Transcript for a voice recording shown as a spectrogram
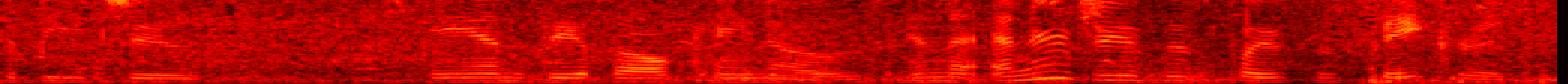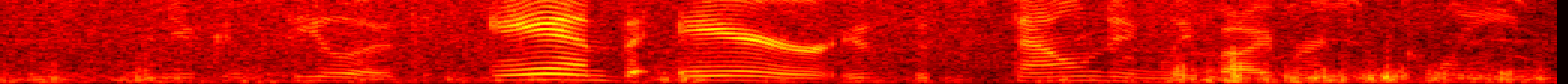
the beaches and the volcanoes. And the energy of this place is sacred and you can feel it. And the air is astoundingly vibrant and clean.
